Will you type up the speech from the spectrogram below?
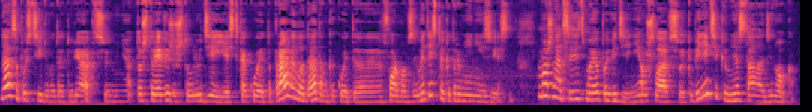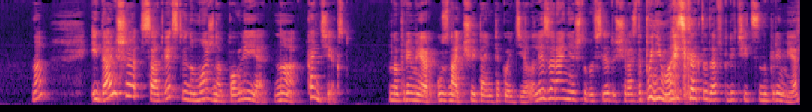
да, запустили вот эту реакцию у меня. То, что я вижу, что у людей есть какое-то правило, да, там какая-то форма взаимодействия, которая мне неизвестна. можно отследить мое поведение. Я ушла в свой кабинетик, и мне стало одиноко. Да? И дальше, соответственно, можно повлиять на контекст. Например, узнать, что это они такое делали заранее, чтобы в следующий раз да понимать, как туда включиться, например.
